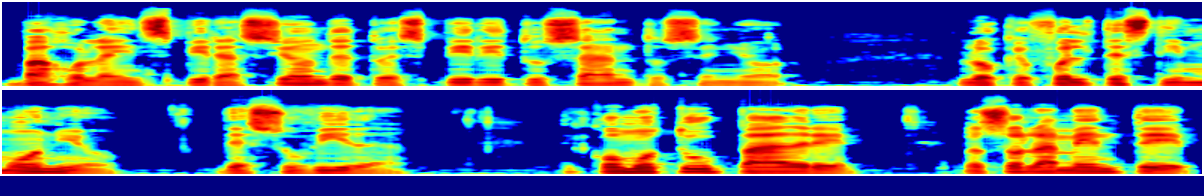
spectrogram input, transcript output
bajo la inspiración de tu Espíritu Santo, Señor, lo que fue el testimonio de su vida, de cómo tú, Padre, no solamente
